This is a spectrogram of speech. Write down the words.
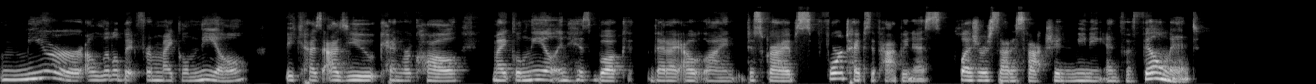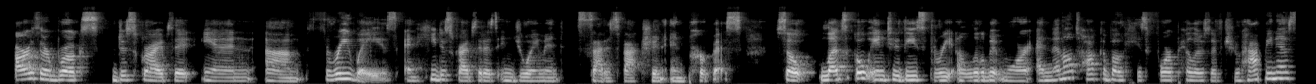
mirror a little bit from Michael Neill because as you can recall, Michael Neill in his book that I outlined describes four types of happiness pleasure, satisfaction, meaning, and fulfillment. Arthur Brooks describes it in um, three ways, and he describes it as enjoyment, satisfaction, and purpose. So let's go into these three a little bit more, and then I'll talk about his four pillars of true happiness,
